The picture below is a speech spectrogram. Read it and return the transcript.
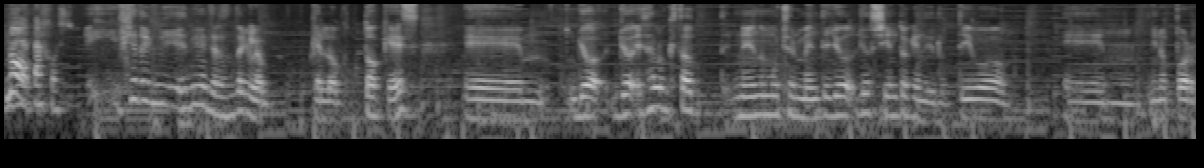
No, No. hay atajos. Y fíjate que es bien interesante que lo, que lo toques. Eh, yo, yo, es algo que he estado teniendo mucho en mente. Yo, yo siento que en Disruptivo, eh, y no por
